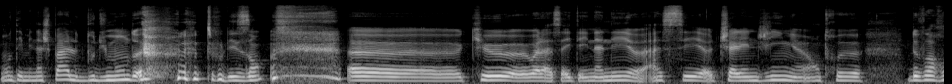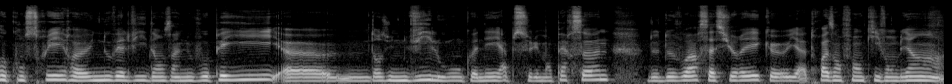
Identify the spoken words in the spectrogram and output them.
on déménage pas à l'autre bout du monde tous les ans. Euh, que euh, voilà, ça a été une année euh, assez challenging entre devoir reconstruire une nouvelle vie dans un nouveau pays, dans une ville où on connaît absolument personne, de devoir s'assurer qu'il y a trois enfants qui vont bien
